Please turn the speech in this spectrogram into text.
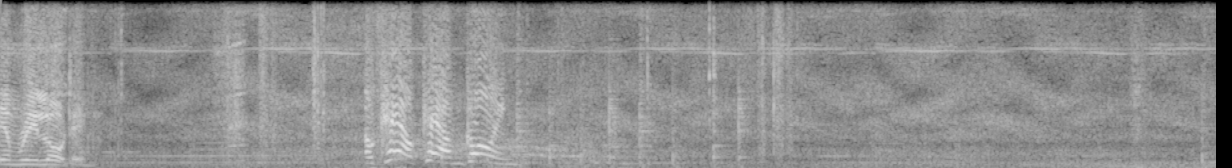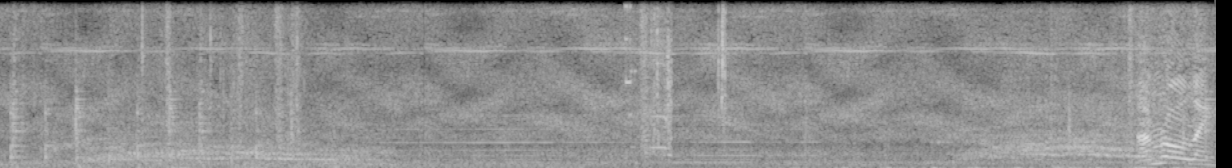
I am reloading. Okay, okay, I'm going. I'm rolling.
